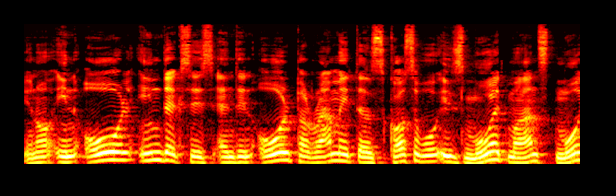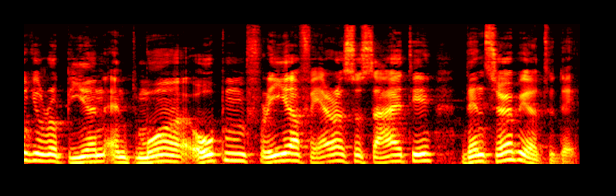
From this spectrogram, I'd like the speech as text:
you know, in all indexes and in all parameters, Kosovo is more advanced, more European, and more open, freer, fairer society than Serbia today.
